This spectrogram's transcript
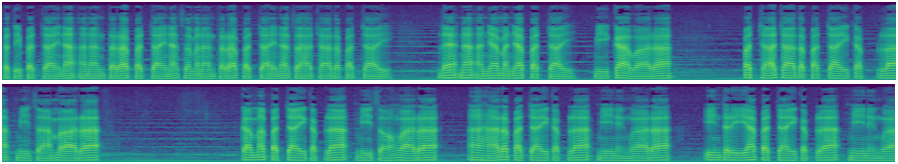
ปติปัจจัยนะอนันตรปัจจัยนะสมนันตรปัจจัยนะสหชาตปัจจัย และณอัญญมัญญปัจจัย มีก้าวาระ ปัจฉาชาตปัจจัยกับละมีสามวาระ กรรมปัจจัยกับละมีสองวาระ อาหารปัจจัยกับละมีหนึ่งวาระ อินตรียปัจจัยกับละมีหนึ่งวา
